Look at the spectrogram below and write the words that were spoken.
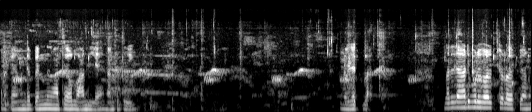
അതൊക്കെ എന്റെ പെണ്ണ് മാത്രമേ ഉള്ളൂ. ആണില്ല? അങ്ങനത്തെ പോയി ബ്ലാക്ക് നല്ല അടിപൊളി ക്വാളിറ്റി ഉള്ള കപ്പിയാണ്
